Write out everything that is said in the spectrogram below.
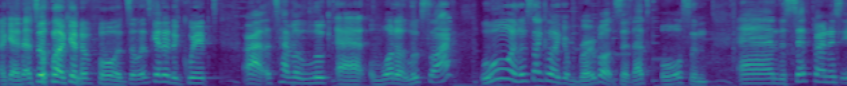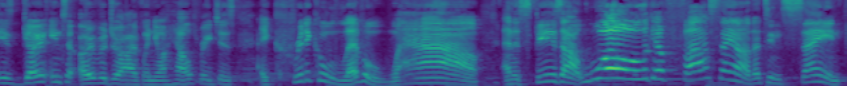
Okay, that's all I can afford. So let's get it equipped. All right, let's have a look at what it looks like. Ooh, it looks like like a robot set. That's awesome. And the set bonus is go into overdrive when your health reaches a critical level. Wow. And the spears are, whoa, look how fast they are. That's insane.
